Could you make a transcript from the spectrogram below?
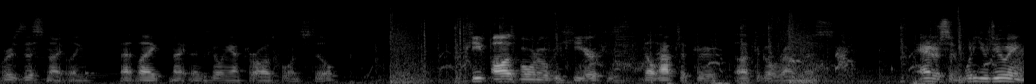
Where's this Nightling? That, like, Nightling's going after Osborne still. Keep Osborne over here, because they'll have to they'll have to go around this. Anderson, what are you doing?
